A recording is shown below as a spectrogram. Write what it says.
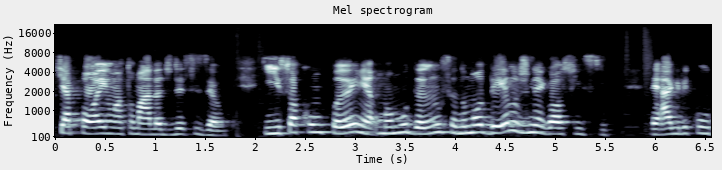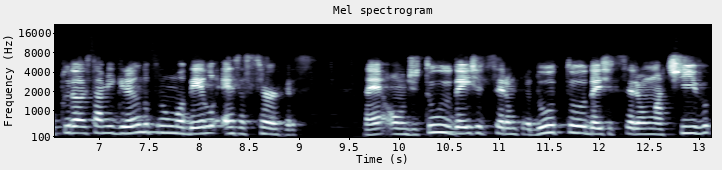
que apoiam a tomada de decisão. E isso acompanha uma mudança no modelo de negócio em si. Né? A agricultura está migrando para um modelo as a service, né, onde tudo deixa de ser um produto, deixa de ser um ativo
